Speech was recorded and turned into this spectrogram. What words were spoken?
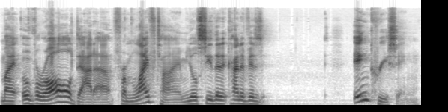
my overall data from lifetime, you'll see that it kind of is increasing.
